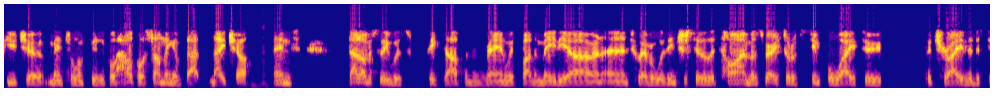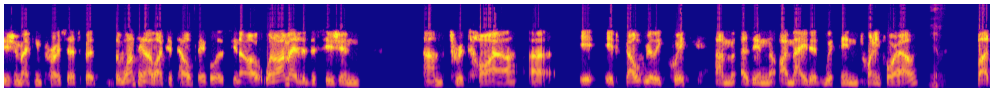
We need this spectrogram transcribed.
future mental and physical health, or something of that nature, mm-hmm. and that obviously was picked up and ran with by the media and, and whoever was interested at the time. It was a very sort of simple way to portray the decision making process. But the one thing I like to tell people is, you know, when I made the decision um, to retire, uh, it, it, felt really quick, um, as in I made it within 24 hours. Yep. But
